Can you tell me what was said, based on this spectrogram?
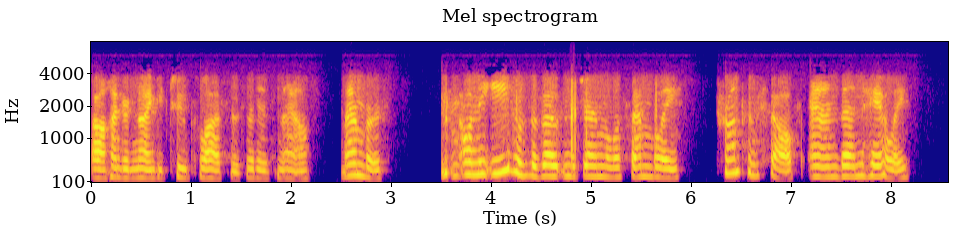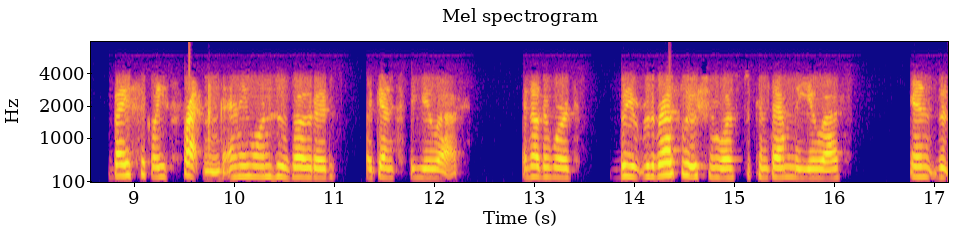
uh, 192 plus as it is now members. On the eve of the vote in the General Assembly, Trump himself and then Haley basically threatened anyone who voted against the U.S. In other words, the, the resolution was to condemn the U.S. in the,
